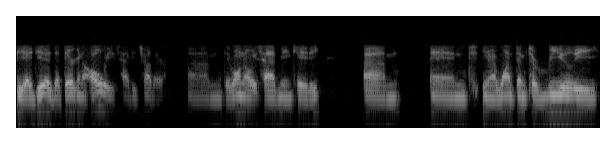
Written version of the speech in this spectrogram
the idea that they're going to always have each other. Um, they won't always have me and Katie. Um, and you know, I want them to really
